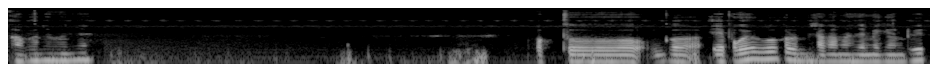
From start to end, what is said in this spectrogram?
apa namanya? Waktu gue ya pokoknya gue kalau misalkan masih megang duit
